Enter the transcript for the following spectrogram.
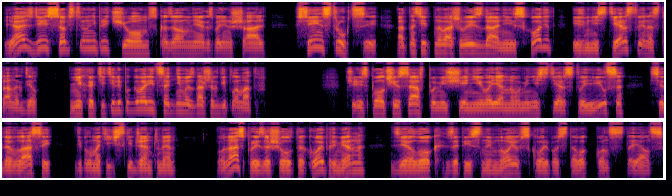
«Я здесь, собственно, ни при чем», — сказал мне господин Шаль. «Все инструкции относительно вашего издания исходят из Министерства иностранных дел. Не хотите ли поговорить с одним из наших дипломатов?» Через полчаса в помещении военного министерства явился седовласый дипломатический джентльмен. У нас произошел такой примерно диалог, записанный мною вскоре после того, как он состоялся.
